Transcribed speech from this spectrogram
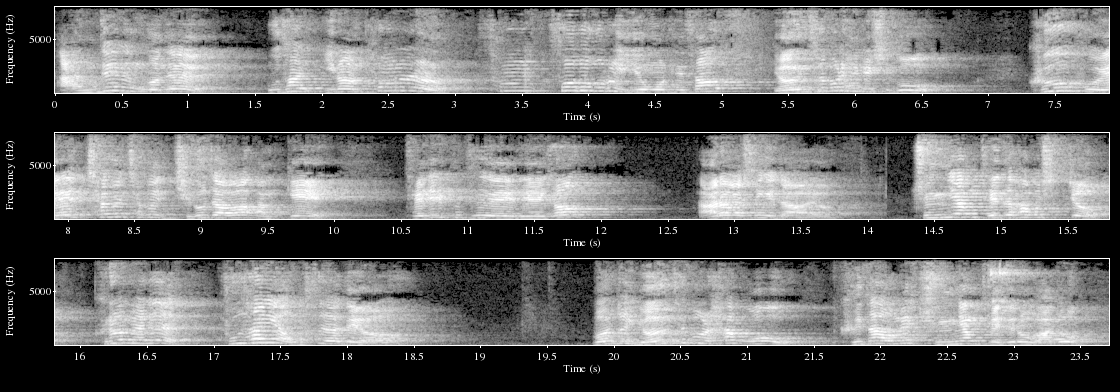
안 되는 거는 우선 이런 손- 소독으로 이용을 해서 연습을 해주시고 그 후에 차근차근 지도자와 함께 데드리프트에 대해서 알아가시는 게 나아요. 중량 데드 하고 싶죠? 그러면은 부상이 없어야 돼요. 먼저 연습을 하고 그 다음에 중량 데드로 와도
